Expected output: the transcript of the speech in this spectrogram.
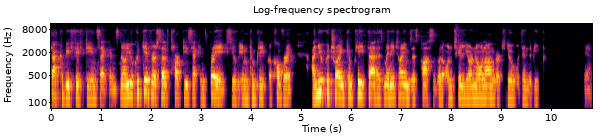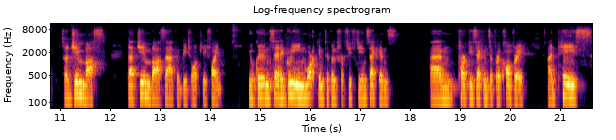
that could be 15 seconds. Now you could give yourself 30 seconds breaks, you have incomplete recovery, and you could try and complete that as many times as possible until you're no longer to do it within the beep. Yeah. So gym boss, that gym boss app would be totally fine. You can set a green work interval for 15 seconds, um, 30 seconds of recovery, and pace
